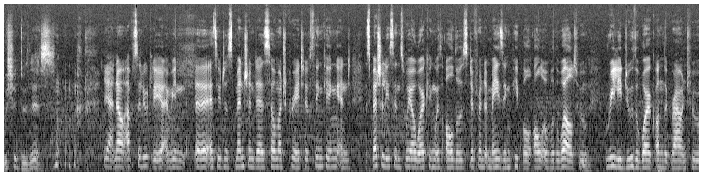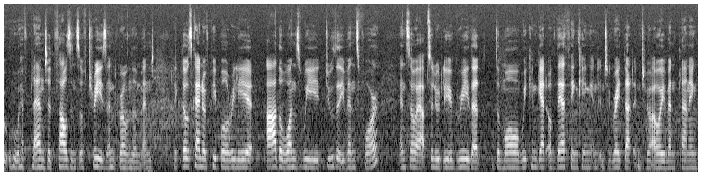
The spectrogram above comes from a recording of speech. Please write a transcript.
we should do this? Yeah, no, absolutely. I mean, uh, as you just mentioned, there's so much creative thinking, and especially since we are working with all those different amazing people all over the world who really do the work on the ground, who, who have planted thousands of trees and grown them. And like those kind of people really are the ones we do the events for. And so I absolutely agree that the more we can get of their thinking and integrate that into our event planning,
